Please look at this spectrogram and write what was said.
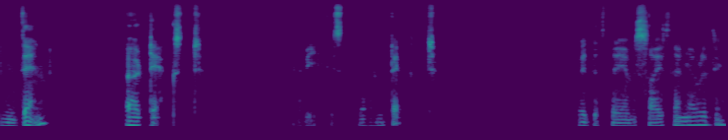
And then a text. Maybe this one text with the same size and everything.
